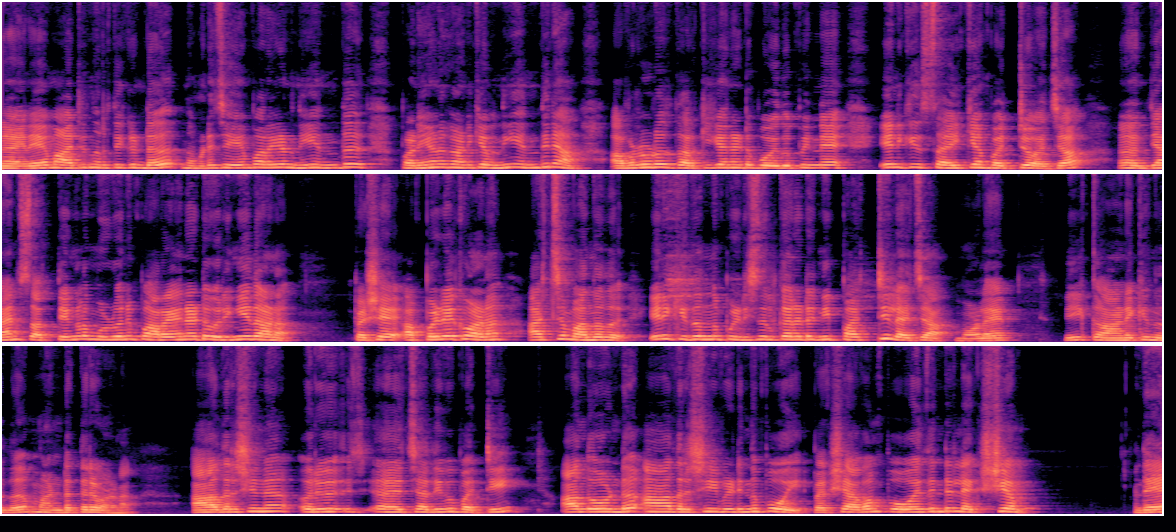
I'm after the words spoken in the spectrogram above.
നയനയെ മാറ്റി നിർത്തിക്കൊണ്ട് നമ്മുടെ ജയം പറയണം. നീ എന്ത് പണിയാണ് കാണിക്കാൻ നീ എന്തിനാ അവളോട് തർക്കിക്കാനായിട്ട് പോയത്? പിന്നെ എനിക്ക് സഹിക്കാൻ പറ്റുമോ അച്ഛാ? ഞാൻ സത്യങ്ങൾ മുഴുവനും പറയാനായിട്ട് ഒരുങ്ങിയതാണ്. പക്ഷേ അപ്പോഴേക്കുമാണ് അച്ഛൻ വന്നത്. എനിക്കിതൊന്നും പിടിച്ചു നിൽക്കാനായിട്ട് നീ പറ്റില്ല അച്ഛാ. മോളെ നീ കാണിക്കുന്നത് മണ്ടത്തരമാണ്. ആദർശിന് ഒരു ചതിവ് പറ്റി. അതുകൊണ്ട് ആദർശി ഇവിടുന്ന് പോയി. പക്ഷെ അവൻ പോയതിന്റെ ലക്ഷ്യം അതെ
